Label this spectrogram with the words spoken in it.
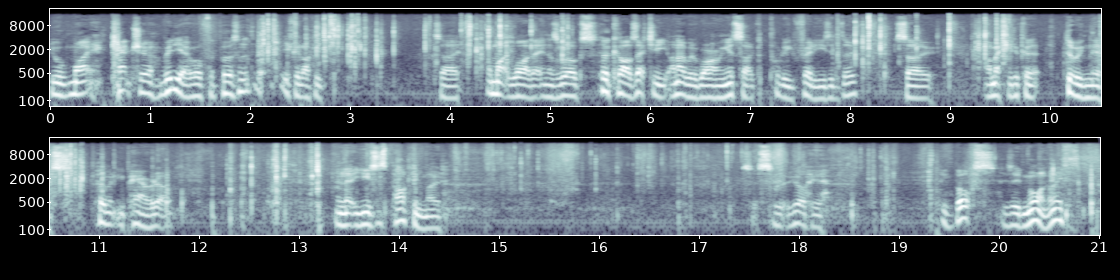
you might capture video of the person that did it, if you're lucky. So I might wire that in as well, because her car's actually, I know where the wiring is, so it's probably fairly easy to do. So I'm actually looking at doing this, permanently power it up, and let it use this parking mode. So let's see what we got here. Big box, there's even more underneath.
